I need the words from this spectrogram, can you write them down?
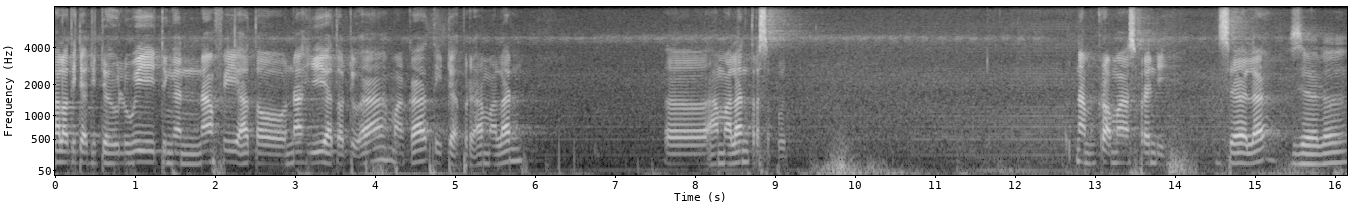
kalau tidak didahului dengan nafi atau nahyi atau doa maka tidak beramalan eh, amalan tersebut. Nah, Mas Frendi. Zala. Zala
